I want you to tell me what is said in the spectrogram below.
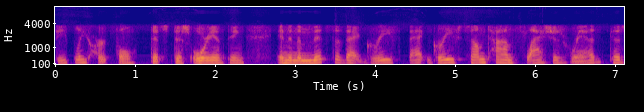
deeply hurtful that's disorienting and in the midst of that grief, that grief sometimes flashes red because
